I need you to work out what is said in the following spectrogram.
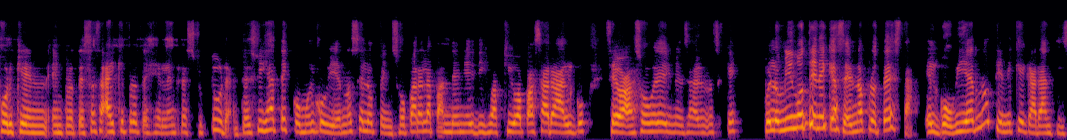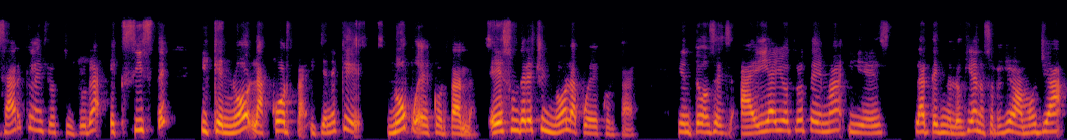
porque en, protestas hay que proteger la infraestructura. Entonces, fíjate cómo el gobierno se lo pensó para la pandemia y dijo, aquí va a pasar algo, se va a sobredimensionar, no sé qué. Pues lo mismo tiene que hacer una protesta. El gobierno tiene que garantizar que la infraestructura existe y que no la corta y tiene que, no puede cortarla. Es un derecho y no la puede cortar. Y entonces ahí hay otro tema y es la tecnología. Nosotros llevamos ya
